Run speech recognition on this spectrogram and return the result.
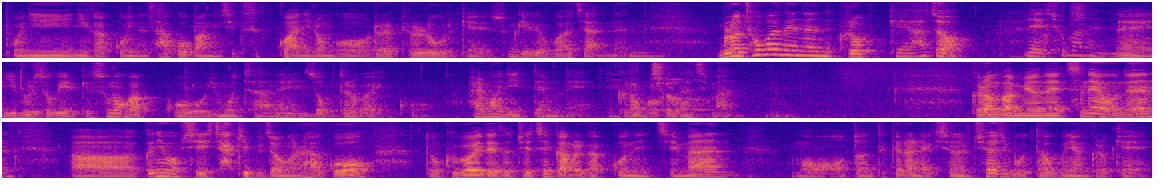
본인이 갖고 있는 사고 방식, 습관 이런 거를 별로 그렇게 숨기려고 하지 않는. 음. 물론 초반에는 그렇게 하죠. 네 초반에는 네, 이불 속에 이렇게 숨어갖고 유모차 안에 음. 쏙 들어가 있고 할머니 때문에 네. 그런 그쵸. 거긴 하지만 음. 그런 반면에 트네오는 어, 끊임없이 자기 부정을 하고 또 그거에 대해서 죄책감을 갖고는 있지만 뭐 어떤 특별한 액션을 취하지 못하고 그냥 그렇게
